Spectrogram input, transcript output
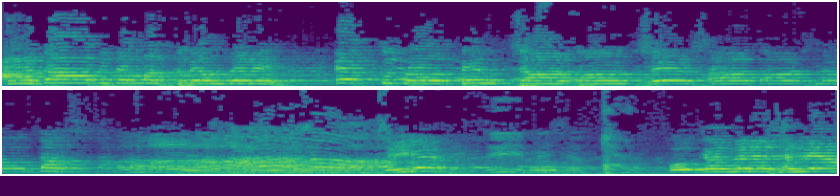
آداب کے مرتبے ہوں نے ایک دو تین چار پانچ چھ سات آٹھ نو دس ٹھیک ہے وہ کہ چلیا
